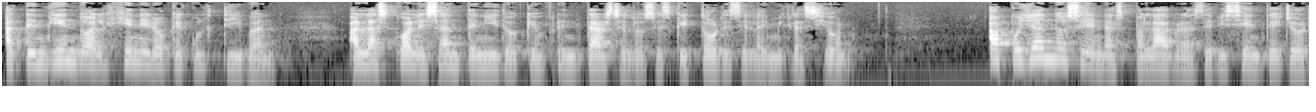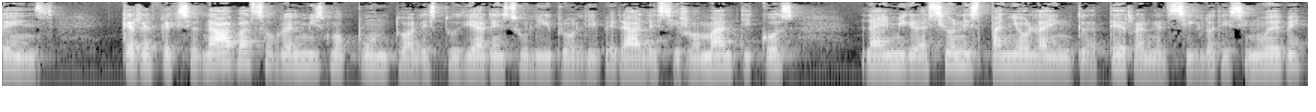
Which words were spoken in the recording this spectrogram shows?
atendiendo al género que cultivan, a las cuales han tenido que enfrentarse los escritores de la emigración. Apoyándose en las palabras de Vicente Llorens, que reflexionaba sobre el mismo punto al estudiar en su libro Liberales y Románticos la emigración española a Inglaterra en el siglo XIX,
